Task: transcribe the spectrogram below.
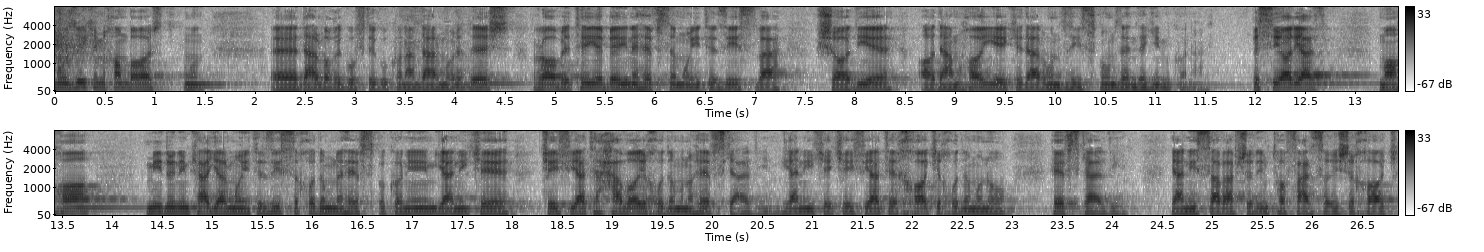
موضوعی که می‌خوام باهاشون در واقع گفتگو کنم در موردش رابطه بین حفظ محیط زیست و شادی آدمهایی که در اون زیست بوم زندگی می‌کنن. بسیاری از ماها می‌دونیم که اگر محیط زیست خودمون رو حفظ بکنیم یعنی که کیفیت هوای خودمون رو حفظ کردیم یعنی که کیفیت خاک خودمون رو حفظ کردیم. یعنی سبب شدیم تا فرسایش خاک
